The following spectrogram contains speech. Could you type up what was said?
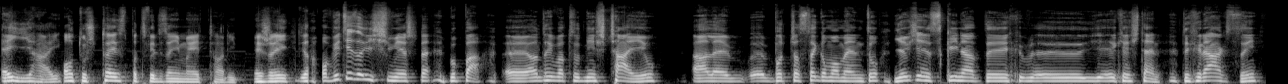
AI. Otóż to jest potwierdzenie mojej teorii. Jeżeli O, wiecie co jest śmieszne? Bo pa, e, on to chyba tu nie szczaił, ale e, podczas tego momentu ja wziąłem screena tych, jakieś ten, tych reakcji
